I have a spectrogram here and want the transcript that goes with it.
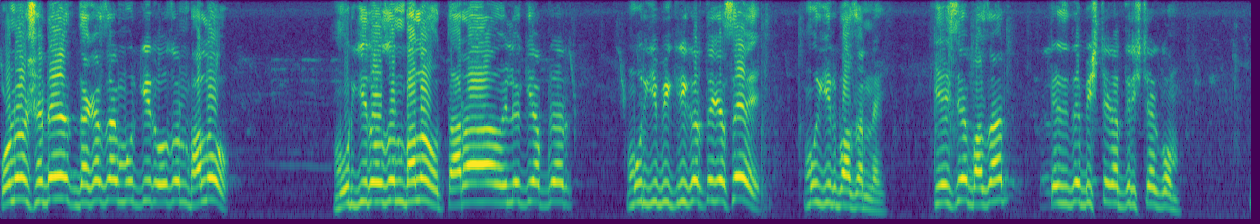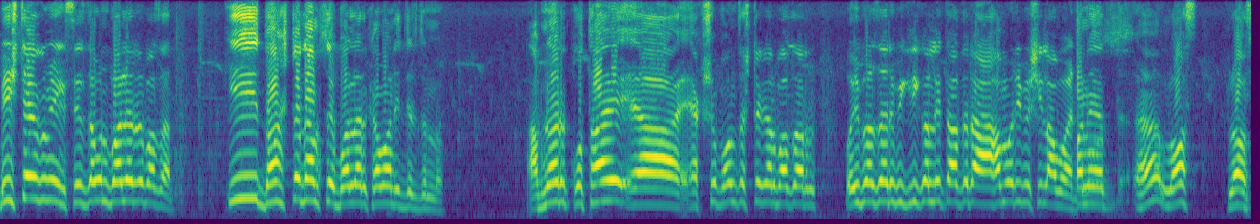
কোনো সেটে দেখা যায় মুরগির ওজন ভালো। মুরগির ওজন ভালো, তারা হইলে কি আপনার মুরগি বিক্রি করতে গেছে, মুরগির বাজার নাই। কি হয়েছে বাজার কেজিতে বিশ টাকা, তিরিশ টাকা কম। বিশ টাকা কমে গেছে, যেমন ব্রয়লারের বাজার। কি দশটা নামছে ব্রয়লার খামারিদের জন্য। আপনার কোথায় একশো পঞ্চাশ টাকার বাজার ওই বাজারে বিক্রি করলে তাদের আহামরি বেশি লাভ হয় মানে হ্যাঁ লস লস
